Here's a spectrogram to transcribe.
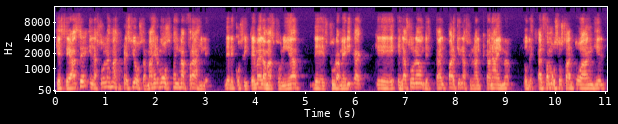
que se hace en las zonas más preciosas, más hermosas y más frágiles del ecosistema de la Amazonía de Sudamérica, que es la zona donde está el Parque Nacional Canaima, donde está el famoso Salto Ángel,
